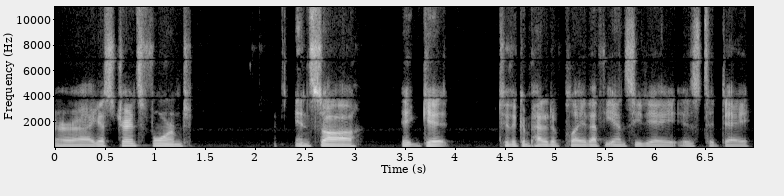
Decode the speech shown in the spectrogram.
or uh, I guess transformed and saw it get to the competitive play that the NCDA is today.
